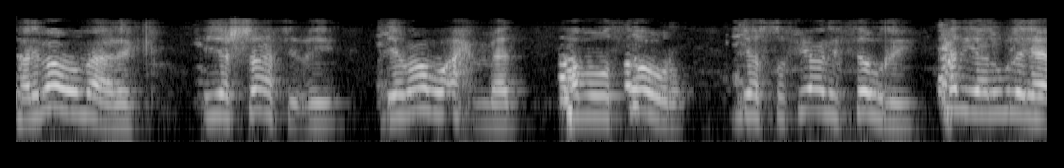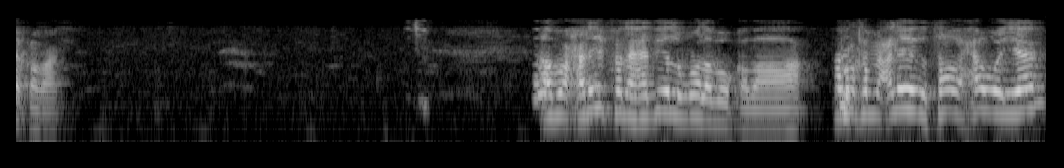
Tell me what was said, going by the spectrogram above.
فالإمام مالك إيا الشافعي إمام أحمد أبو الثور إيا الصفيان الثوري هذي يلا قوله إياه قبعا أبو حنيفة لهذه الغول أبو قبا امرك معليده تا وحويا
